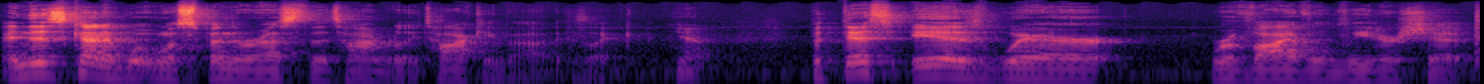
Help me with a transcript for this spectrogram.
and this is kind of what we'll spend the rest of the time really talking about is like, Yeah. but this is where revival leadership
